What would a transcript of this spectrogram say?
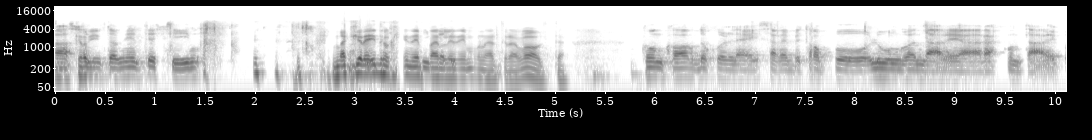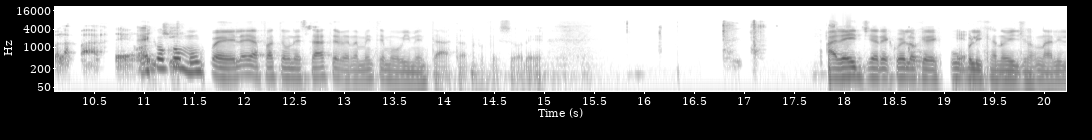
Assolutamente sì, ma credo che ne parleremo un'altra volta. concordo con lei, sarebbe troppo lungo andare a raccontare quella parte. Ecco, oggi. comunque lei ha fatto un'estate veramente movimentata, professore. A leggere quello che pubblicano i giornali.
